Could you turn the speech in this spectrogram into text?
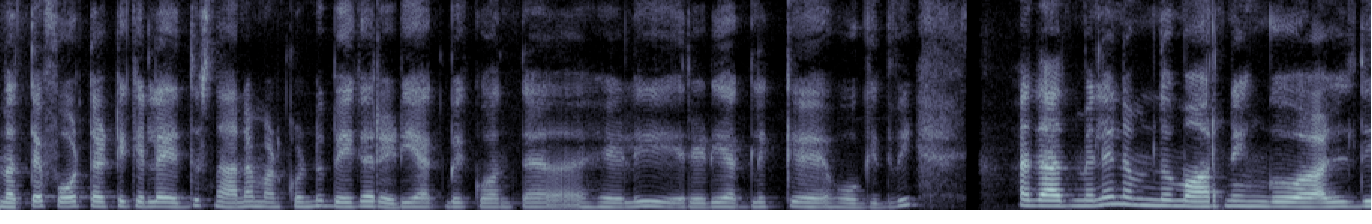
ಮತ್ತು ಫೋರ್ ತರ್ಟಿಗೆಲ್ಲ ಎದ್ದು ಸ್ನಾನ ಮಾಡಿಕೊಂಡು ಬೇಗ ರೆಡಿ ಆಗಬೇಕು ಅಂತ ಹೇಳಿ ರೆಡಿ ಆಗಲಿಕ್ಕೆ ಹೋಗಿದ್ವಿ. ಅದಾದಮೇಲೆ ನಮ್ಮದು ಮಾರ್ನಿಂಗು ಹಳ್ದಿ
